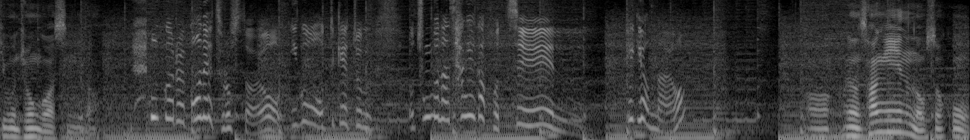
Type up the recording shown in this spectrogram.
기분 좋은 것 같습니다. 호그를 꺼내 들었어요. 이거 어떻게 좀 어, 충분한 상의가 거친 픽이었나요? 어, 그냥 상의는 없었고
